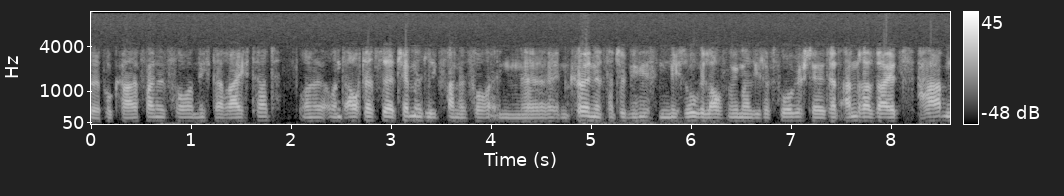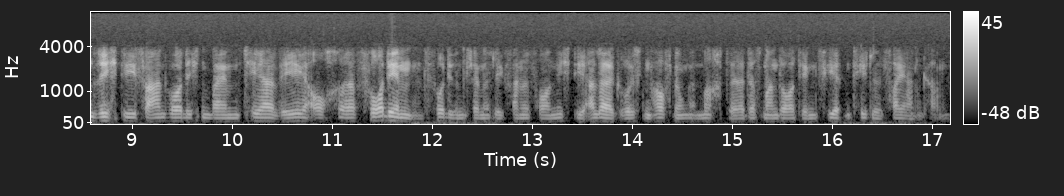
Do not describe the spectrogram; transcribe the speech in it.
äh, Pokal-Final Four nicht erreicht hat. Und, und auch das äh, Champions League Final Four in, äh, in Köln ist natürlich nicht, so gelaufen, wie man sich das vorgestellt hat. Andererseits haben sich die Verantwortlichen beim THW auch äh, vor dem, vor diesem Champions League Final Four nicht die allergrößten Hoffnungen gemacht, äh, dass man dort den vierten Titel feiern kann.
